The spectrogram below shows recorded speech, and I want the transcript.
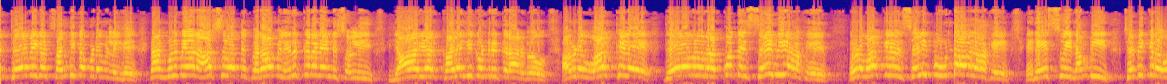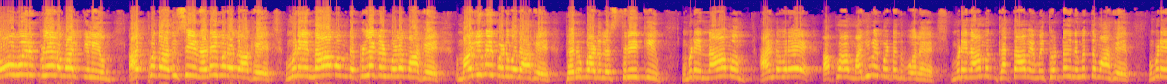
என் தேவைகள் சந்திக்கப்படவில்லையே. நான் முழுமையான ஆசீர்வாதத்தை பெறாமல் இருக்கிறேன் என்று சொல்லி யார் யார் கலங்கி கொண்டிருக்கிறார்களோ அவருடைய வாழ்க்கையிலே தேவன் ஒரு அற்பத்தை செய்வியாக என்னோட வாழ்க்கையில செழிப்பு உண்டாவதாக. என் இயேசுவை நம்பி ஜெபிக்கிற ஒவ்வொரு பிள்ளையோட வாழ்க்கையிலும் அற்புத அதிசயம் நடைபெறதாக. உம்முடைய நாமம் இந்த பிள்ளைகள் மூலமாக மகிமைப்படுவதாக. பெரும்பாடுள்ள ஸ்திரீக்கு உம்முடைய நாமம் ஆண்டவரே அப்பா மகிமைப்பட்டது போல. உம்முடைய நாம கத்தாவே உம்மை தொட்டது நிமித்தமாக. உம்முடைய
